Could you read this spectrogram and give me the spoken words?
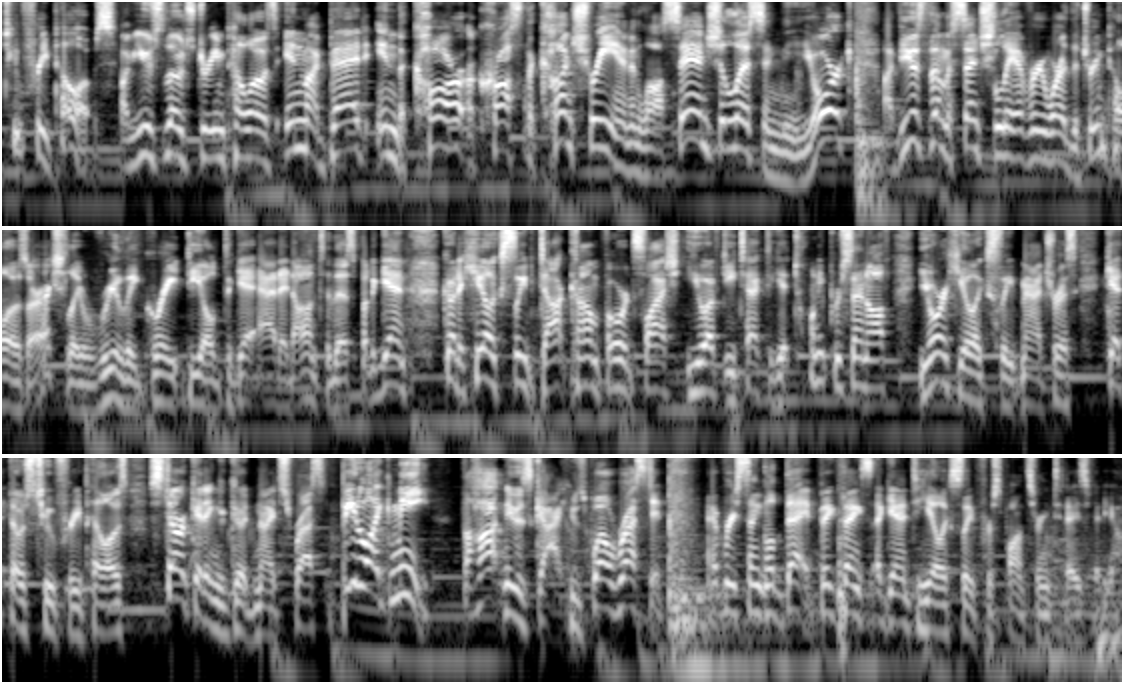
two free pillows. I've used those dream pillows in my bed, in the car, across the country, and in Los Angeles and New York. I've used them essentially everywhere. The dream pillows are actually a really great deal to get added onto this. But again, go to helixsleep.com forward slash UFD Tech to get 20% off your Helix Sleep mattress. Get those two free pillows. Start getting a good night's rest. Be like me the hot news guy who's well rested every single day. Big thanks again to Helix Sleep for sponsoring today's video.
